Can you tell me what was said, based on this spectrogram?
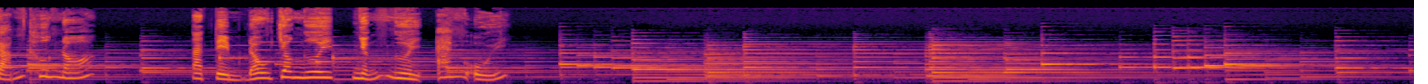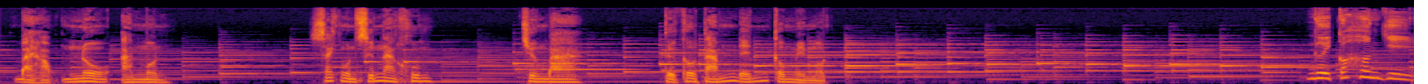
cảm thương nó? Ta tìm đâu cho ngươi những người an ủi? Bài học No Amon. Sách ngôn sứ Na Khum, Chương 3 từ câu 8 đến câu 11. Người có hơn gì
